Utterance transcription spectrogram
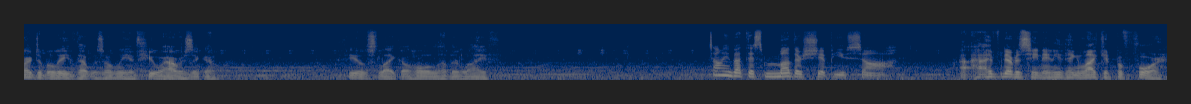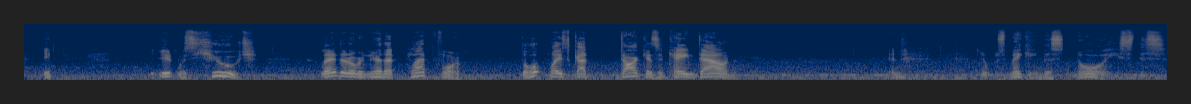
Hard to believe that was only a few hours ago. Feels like a whole other life. Tell me about this mothership you saw. I- I've never seen anything like it before. It. It was huge. Landed over near that platform. The whole place got dark as it came down. And it was making this noise, this.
